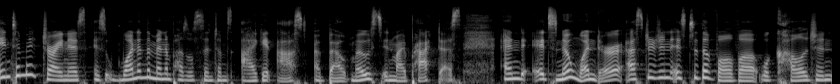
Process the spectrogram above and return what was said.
Intimate dryness is one of the menopausal symptoms I get asked about most in my practice. And it's no wonder estrogen is to the vulva what collagen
